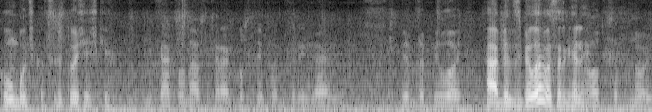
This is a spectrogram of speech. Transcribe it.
Клумбочка, цветочечки. Не как у нас вчера кусты подстригали бензопилой. А, бензопилой вы стригали? Ну, цепной.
